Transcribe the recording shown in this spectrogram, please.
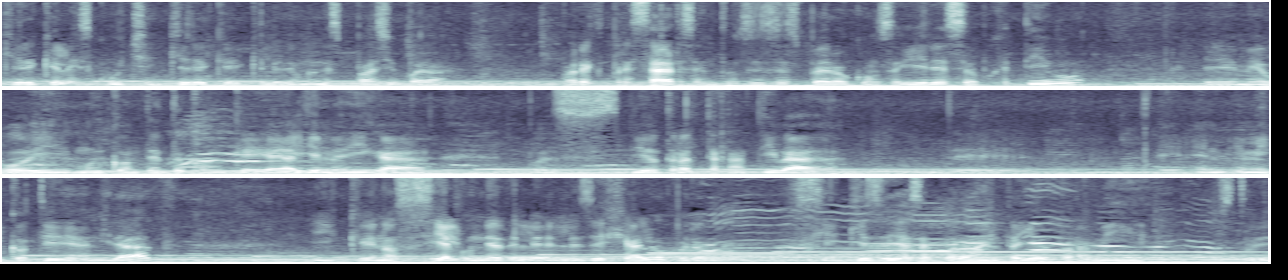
quiere que la escuchen, quiere que, le den un espacio para, para, expresarse, entonces espero conseguir ese objetivo. Eh, me voy muy contento con que alguien me diga, pues vi otra alternativa en, mi cotidianidad. Y que no sé si algún día les deje algo, pero si en 15 días se acuerdan del taller, para mí estoy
